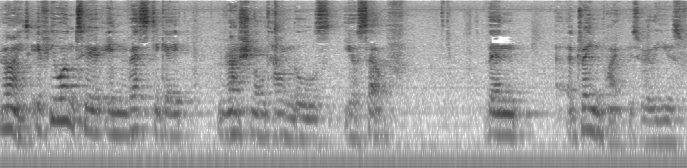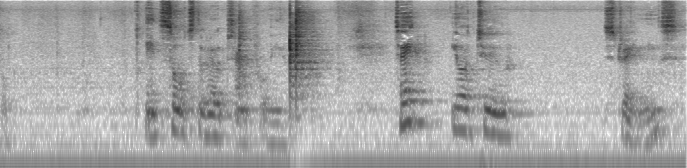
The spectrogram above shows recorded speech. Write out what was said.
Right, if you want to investigate rational tangles yourself, then a drain pipe is really useful. It sorts the ropes out for you. Take your two strings,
